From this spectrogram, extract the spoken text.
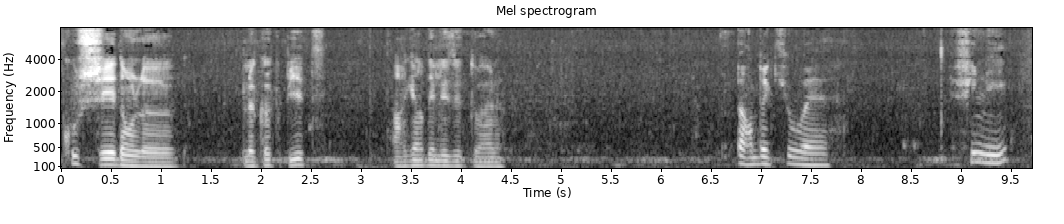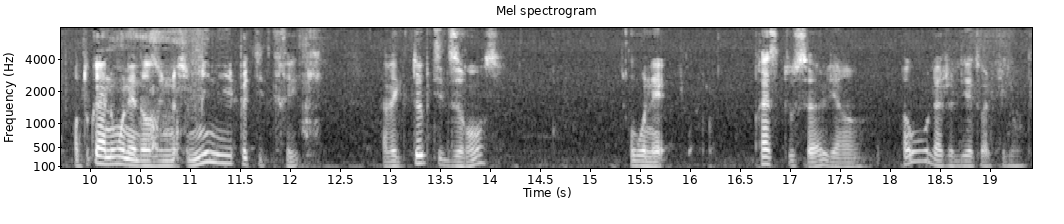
couché dans le, le cockpit à regarder les étoiles. Barbecue est fini. En tout cas, nous, on est dans une mini petite crique avec deux petites onces où on est presque tout seul. Il y a un... Oh, la jolie étoile filante.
